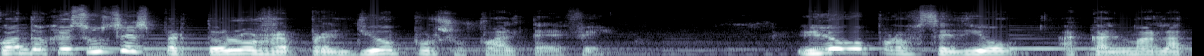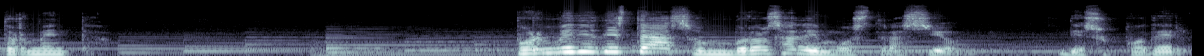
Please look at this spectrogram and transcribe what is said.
Cuando Jesús despertó, los reprendió por su falta de fe y luego procedió a calmar la tormenta. Por medio de esta asombrosa demostración de su poder,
